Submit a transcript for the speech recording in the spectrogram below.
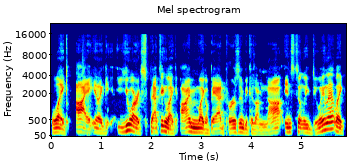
like I like you are expecting like I'm like a bad person because I'm not instantly doing that, like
